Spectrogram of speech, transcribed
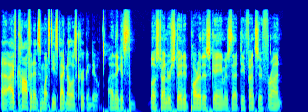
uh, I have confidence in what Steve Spagnuolo's crew can do. I think it's the most understated part of this game is that defensive front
